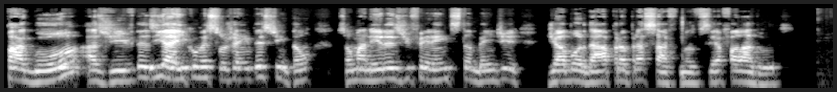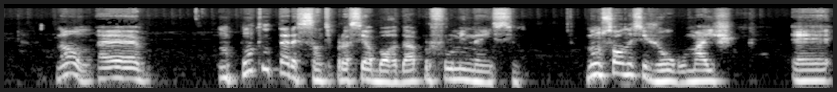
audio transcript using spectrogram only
pagou as dívidas e aí começou já a investir. Então, são maneiras diferentes também de, de abordar a própria SAF. Mas você ia falar, Douglas. Não, é um ponto interessante para se abordar para o Fluminense, não só nesse jogo, mas é,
